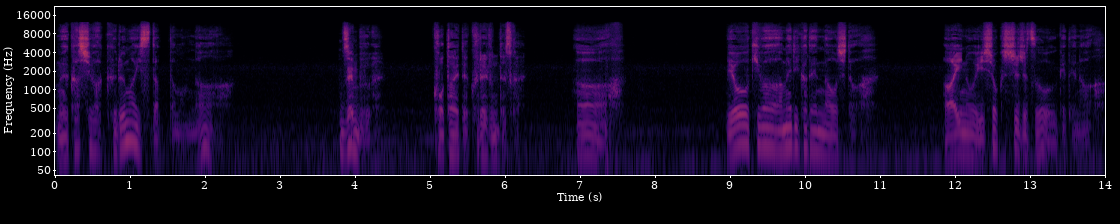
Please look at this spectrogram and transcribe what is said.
昔は車椅子だったもんな。全部答えてくれるんですか？ああ。病気はアメリカで治した。肺の移植手術を受けてな。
